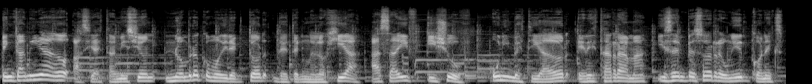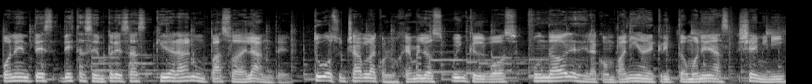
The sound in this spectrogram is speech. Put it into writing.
Encaminado hacia esta misión, nombró como director de tecnología a Saif Iyuf, un investigador en esta rama, y se empezó a reunir con exponentes de estas empresas que darán un paso adelante. Tuvo su charla con los gemelos Winklevoss, fundadores de la compañía de criptomonedas Gemini.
